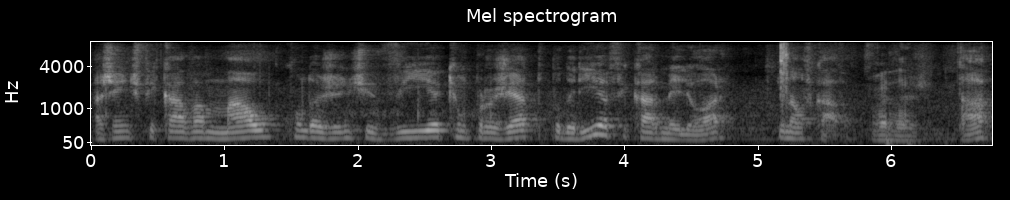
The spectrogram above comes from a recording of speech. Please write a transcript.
a gente ficava mal quando a gente via que um projeto poderia ficar melhor e não ficava, Verdade. tá?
